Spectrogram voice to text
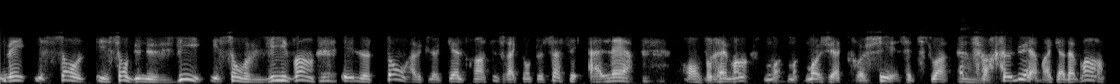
Mais ils sont, ils sont d'une vie, ils sont vivants. Et le ton avec lequel Francis raconte ça, c'est alerte. On vraiment, moi, moi j'ai accroché cette histoire ah. farfelue, abracadabra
